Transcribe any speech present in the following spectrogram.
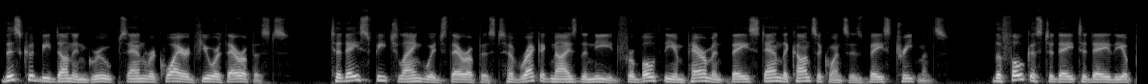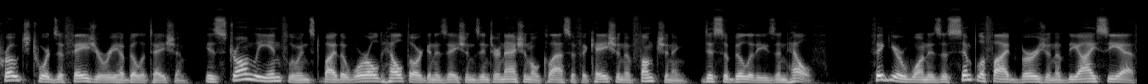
This could be done in groups and required fewer therapists. Today speech-language therapists have recognized the need for both the impairment-based and the consequences-based treatments. The focus today today the approach towards aphasia rehabilitation is strongly influenced by the World Health Organization's International Classification of Functioning, Disabilities and Health. Figure 1 is a simplified version of the ICF,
